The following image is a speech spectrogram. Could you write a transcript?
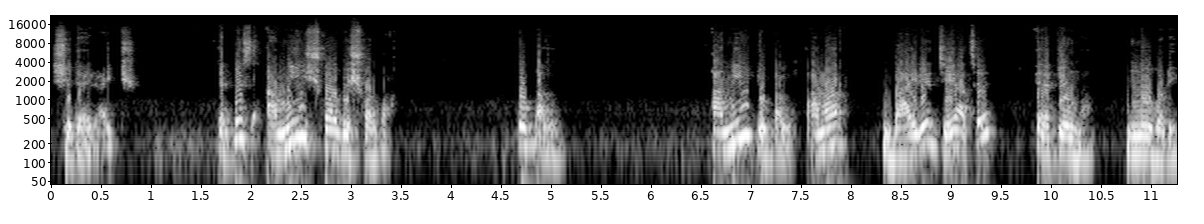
সেটাই রাইট দ্যাট মিনস আমি সর্বে সর্বা। টোটাল আমি টোটাল আমার বাইরে যে আছে, এরা কেউ না নোবডি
